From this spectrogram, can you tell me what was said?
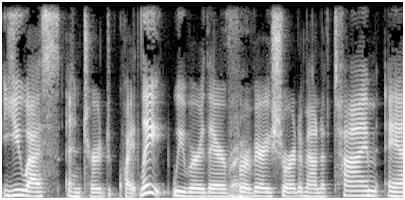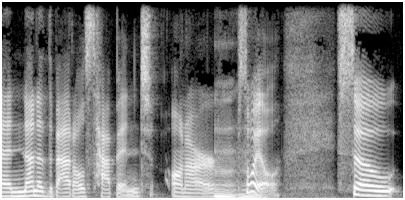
US entered quite late. We were there right. for a very short amount of time, and none of the battles happened on our mm-hmm. soil. So,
